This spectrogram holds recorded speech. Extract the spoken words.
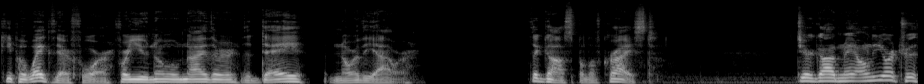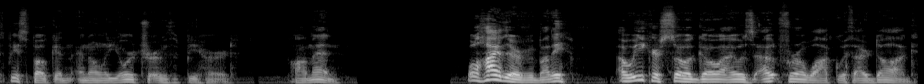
Keep awake, therefore, for you know neither the day nor the hour. The Gospel of Christ. Dear God, may only your truth be spoken and only your truth be heard. Amen. Well, hi there, everybody. A week or so ago, I was out for a walk with our dog.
